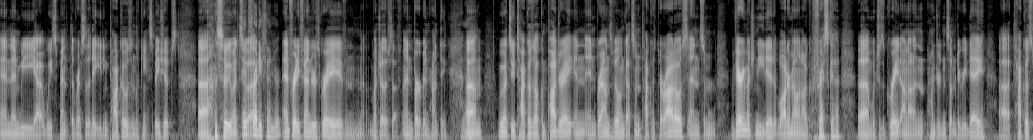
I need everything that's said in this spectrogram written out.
and then we uh, we spent the rest of the day eating tacos and looking at spaceships. Uh, so we went to And uh, Freddie Fender. and Freddie Fender's grave and a bunch of other stuff and bourbon hunting. Um, we went to Tacos El Compadre in, in Brownsville and got some tacos dorados and some very much needed watermelon agua fresca, um, which is great on a 100 and something degree day. Uh, tacos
